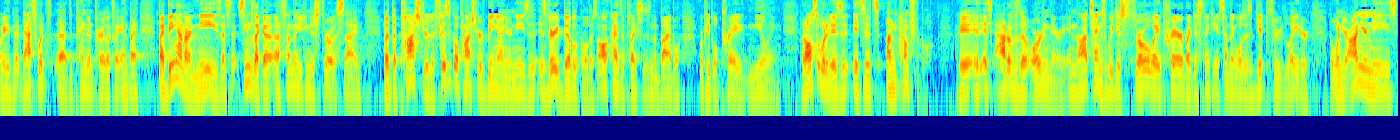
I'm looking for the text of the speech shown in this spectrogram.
Okay, that's what uh, dependent prayer looks like. And by, by being on our knees, that seems like a, a, something you can just throw aside. But the posture, the physical posture of being on your knees, is, is, very biblical. There's all kinds of places in the Bible where people pray kneeling. But also, what it is, is it's uncomfortable. Okay, it, it's out of the ordinary. And a lot of times we just throw away prayer by just thinking it's something we'll just get through later. But when you're on your knees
